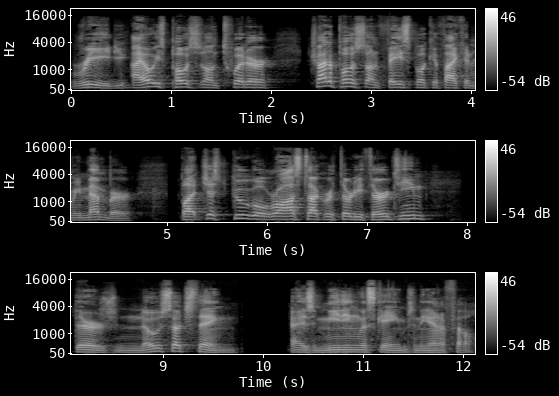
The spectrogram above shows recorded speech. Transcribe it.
read. I always post it on Twitter, try to post on Facebook if I can remember, but just Google Ross Tucker 33rd team. There's no such thing as meaningless games in the NFL.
